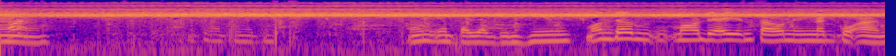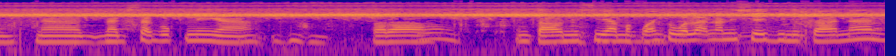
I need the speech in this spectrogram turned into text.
Ah. Ano yung payag din hi? Mo daw mo di ay yung taon ning nagkuan, nag nagsagop niya para yung taon ni siya makuan to wala na ni siya ginikanan.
